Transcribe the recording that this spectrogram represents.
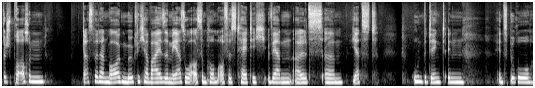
besprochen, dass wir dann morgen möglicherweise mehr so aus dem Homeoffice tätig werden, als ähm, jetzt unbedingt in, ins Büro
